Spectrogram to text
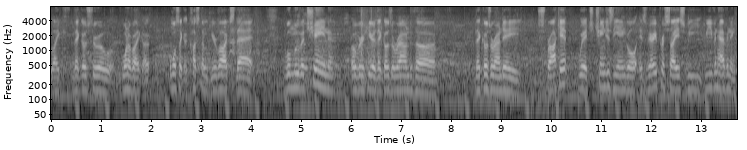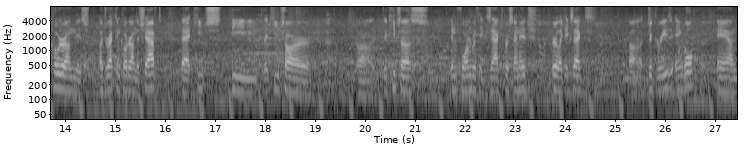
like that goes through one of like a almost like a custom gearbox that will move a chain over here that goes around the that goes around a sprocket, which changes the angle. It's very precise. We, we even have an encoder on this, a direct encoder on the shaft that keeps the that keeps our uh, that keeps us informed with exact percentage or like exact uh, degrees angle, and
